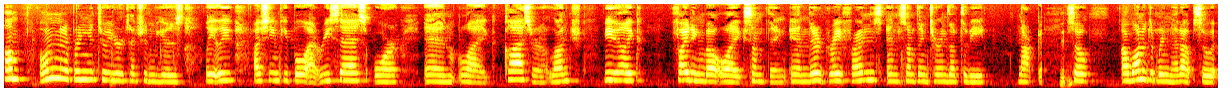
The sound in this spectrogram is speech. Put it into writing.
Um, I wanted to bring it to your attention because lately I've seen people at recess or in like class or at lunch be like fighting about like something and they're great friends and something turns up to be not good. Mm-hmm. So I wanted to bring that up so it,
